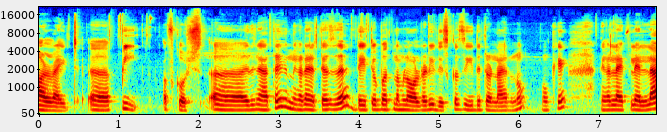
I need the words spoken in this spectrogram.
all right P of course ഇതിനകത്ത് നിങ്ങളുടെ ലെറ്റേഴ്സ് ഡേറ്റ് ഓഫ് ബർത്ത് നമ്മൾ ഓൾറെഡി ഡിസ്കസ് ചെയ്തിട്ടുണ്ടായിരുന്നു. ഓക്കെ നിങ്ങളുടെ ലൈഫിലെ എല്ലാ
